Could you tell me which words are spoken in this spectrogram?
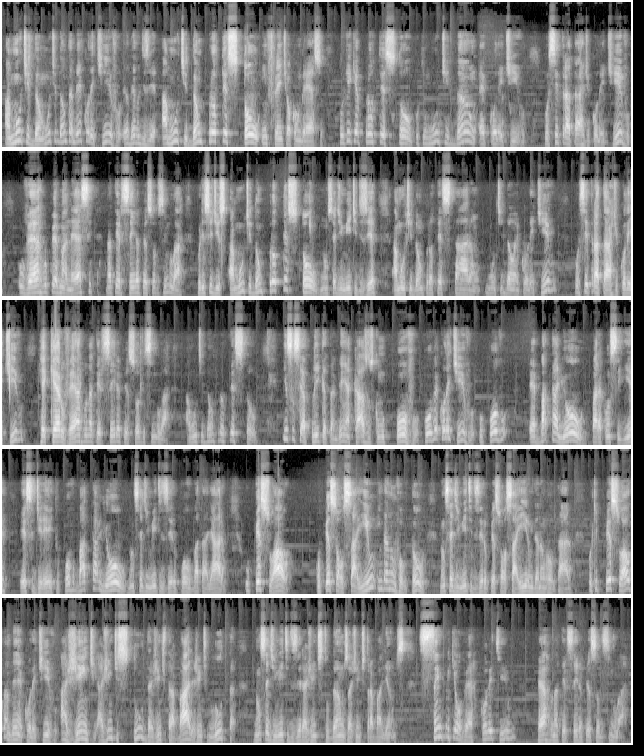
A multidão, multidão também é coletivo, eu devo dizer, a multidão protestou em frente ao Congresso. Por que, que é protestou? Porque multidão é coletivo. Por se tratar de coletivo, o verbo permanece na terceira pessoa do singular. Por isso se diz, a multidão protestou. Não se admite dizer, a multidão protestaram. Multidão é coletivo. Por se tratar de coletivo, requer o verbo na terceira pessoa do singular. A multidão protestou. Isso se aplica também a casos como povo. O povo é coletivo. O povo é, batalhou para conseguir esse direito. O povo batalhou, não se admite dizer o povo batalharam. O pessoal, o pessoal saiu, ainda não voltou, não se admite dizer o pessoal saíram, ainda não voltaram. Porque pessoal também é coletivo. A gente, a gente estuda, a gente trabalha, a gente luta. Não se admite dizer a gente estudamos, a gente trabalhamos. Sempre que houver coletivo, verbo na terceira pessoa do singular.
